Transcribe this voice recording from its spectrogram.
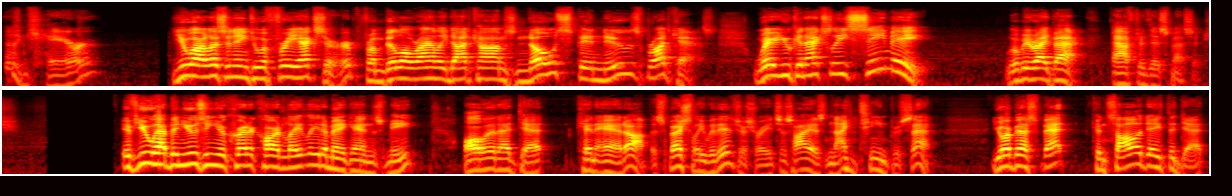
She doesn't care. You are listening to a free excerpt from BillO'Reilly.com's No Spin News broadcast, where you can actually see me. We'll be right back after this message. If you have been using your credit card lately to make ends meet, all of that debt can add up, especially with interest rates as high as 19%. Your best bet? Consolidate the debt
